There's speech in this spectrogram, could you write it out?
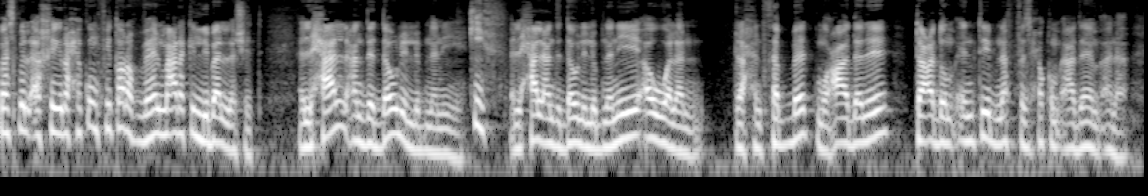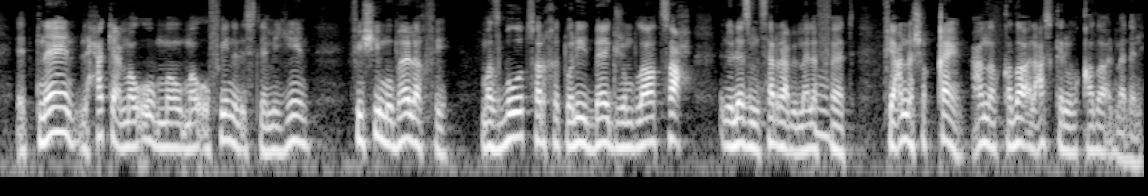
بس بالأخير رح يكون في طرف بهالمعركة اللي بلشت. الحل عند الدولة اللبنانية. كيف؟ الحل عند الدولة اللبنانية أولا رح نثبت معادلة تعدم أنت بنفذ حكم إعدام أنا. اثنين الحكي عن موقوف مو- موقوفين الإسلاميين. في شيء مبالغ فيه. مزبوط صرخة وليد بايك جنبلاط صح إنه لازم نسرع بملفات. في عنا شقين عنا القضاء العسكري والقضاء المدني.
